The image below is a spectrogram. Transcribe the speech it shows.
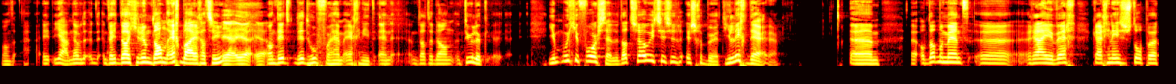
Want eh, ja, nou, dat je hem dan echt blij gaat zien. Ja, ja, ja. Want dit, dit hoeft voor hem echt niet. En eh, dat er dan natuurlijk. eh, Je moet je voorstellen dat zoiets is, is gebeurd. Je ligt derde. Ehm, eh, op dat moment rij je weg, krijg je ineens een stoppen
